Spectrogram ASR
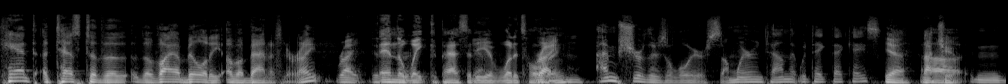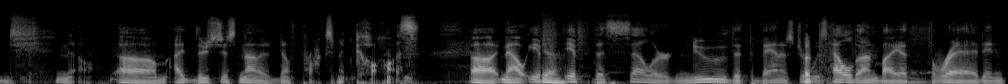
can't attest to the, the viability of a banister, right? Right. and the weight capacity of what it's holding. I'm sure there's a lawyer somewhere in town that would take that case. Yeah, not you. Uh, n- No, um, I, there's just not enough proximate cause. Uh, now, if Yeah. if the seller knew that the banister But- was held on by a thread and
